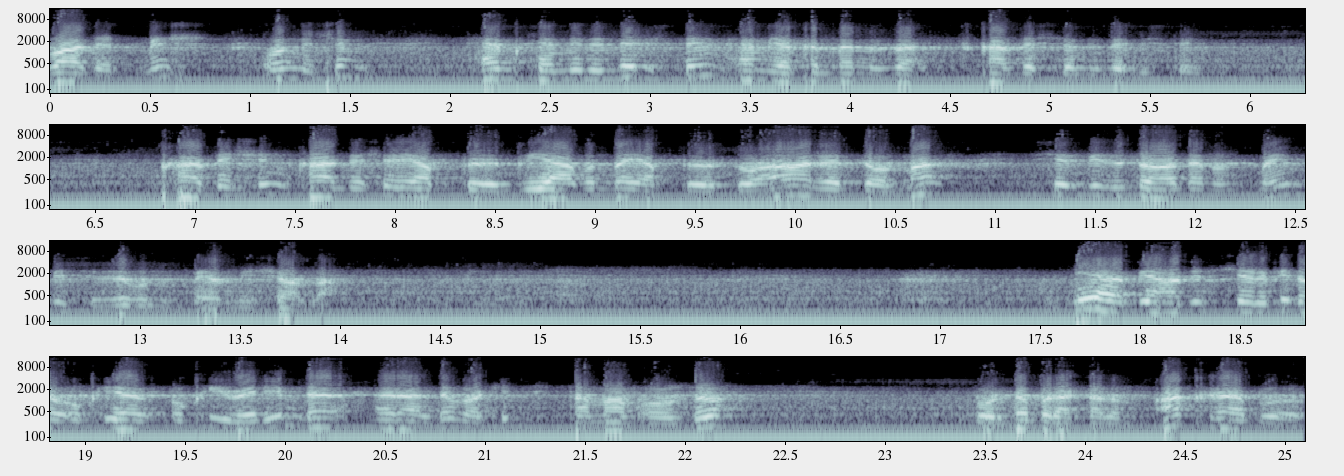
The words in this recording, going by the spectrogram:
vaat etmiş. Onun için hem kendinize isteyin hem yakınlarınıza, kardeşlerinize isteyin. Kardeşin kardeşe yaptığı, gıyabında yaptığı dua reddolmaz. Siz bizi duadan unutmayın, biz sizi unutmayalım inşallah. Diğer bir hadis-i şerifi de okuyuvereyim de herhalde vakit tamam oldu. Burada bırakalım. Akrabu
